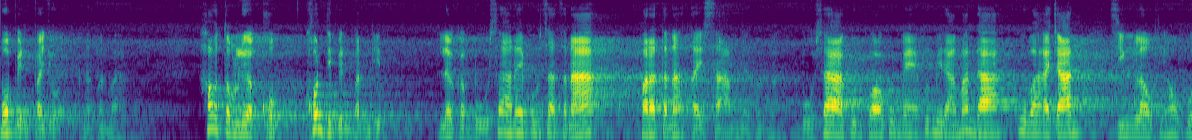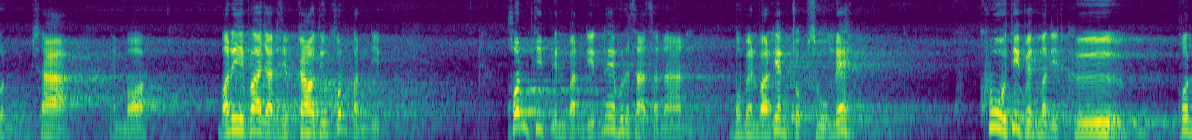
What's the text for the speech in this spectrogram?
บ่เป็นประโยชน์นะเพิ่นว่าเฮาต้องเลือกคบคนที่เป็นบัณฑิต แล้วก็บูชาในพุทธศาสนาพระรัตนตรัยสามเนี่ยเพิ่นว่าบูชาคุณพ่อคุณแม่คุณบิดามารดาครูบาอาจารย์สิ่งเหล่าที่เฮาควรบูชาแม่นบ่ บัดนี้พระอาจารย์สิกล่าวถึงคนบัณฑิต คนที่เป็นบัณฑิตในพุทธศาสนานี่บ่แม่นว่าเรียนจบสูงเด้ คู่ที่เป็นบัณฑิตคือ คน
